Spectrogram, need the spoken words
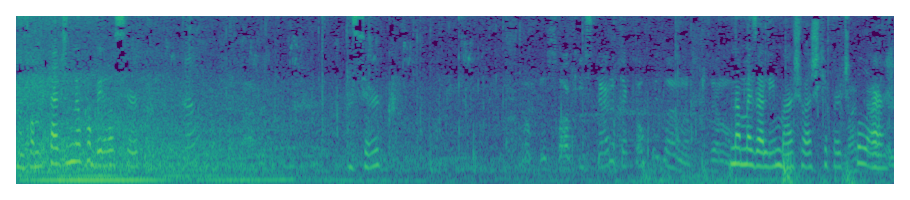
Não come metade do meu cabelo a cerca. A cerca? O pessoal aqui externo até que estão cuidando. Fizeram Não, mas ali embaixo eu acho que é particular. né?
